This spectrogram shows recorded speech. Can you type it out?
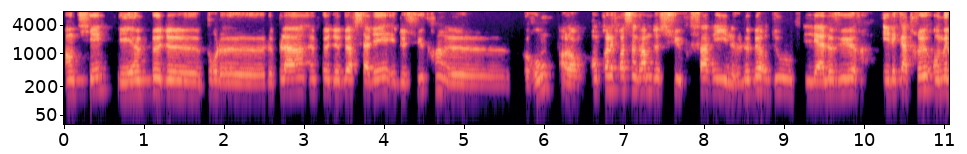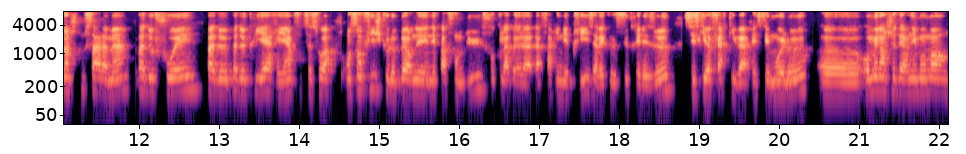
entier et un peu de pour le, le, plat, un peu de beurre salé et de sucre euh, roux. Alors, on prend les 300 grammes de sucre, farine, le beurre doux, la levure et les quatre œufs. On mélange tout ça à la main. Pas de fouet, pas de pas de cuillère, rien. Faut que ça soit. On s'en fiche que le beurre n'est pas fondu. Faut que la, la, farine est prise avec le sucre et les œufs. C'est ce qui va faire qu'il va rester moelleux. Euh, on mélange au dernier moment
